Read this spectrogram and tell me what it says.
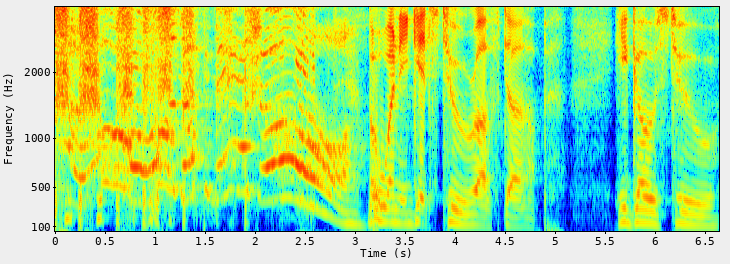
Ow! Oh! Not the man! Oh! But when he gets too roughed up, he goes to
